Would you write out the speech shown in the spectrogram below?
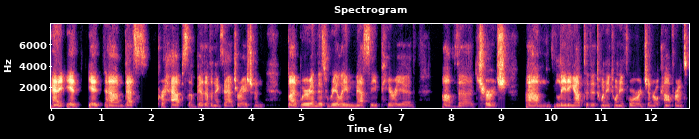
And it, it um, that's perhaps a bit of an exaggeration, but we're in this really messy period of the church um, leading up to the 2024 General Conference,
